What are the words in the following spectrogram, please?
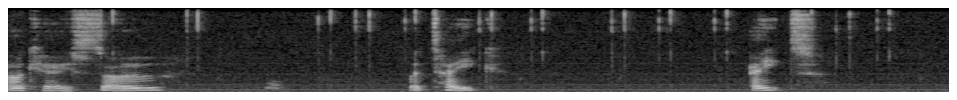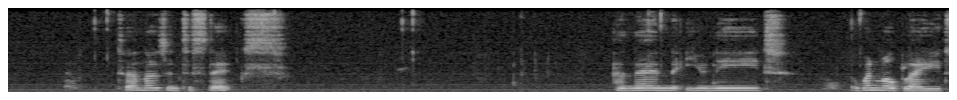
Okay, so I take eight turn those into sticks. And then you need a windmill blade.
